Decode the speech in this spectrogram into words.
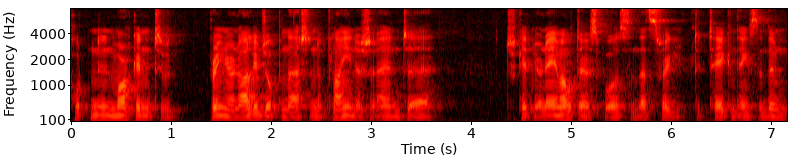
putting in work and to bring your knowledge up in that and applying it and uh, just getting your name out there, I suppose. And that's really t- taking things. And then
